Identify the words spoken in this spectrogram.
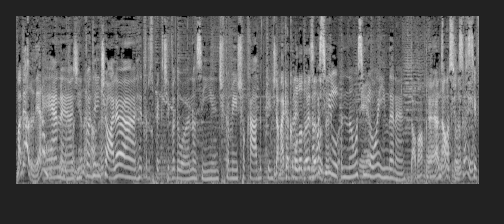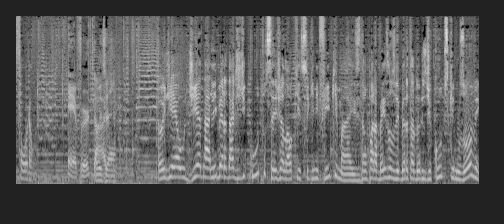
Uma galera. É, né? A gente, quando a real, gente né? olha a retrospectiva do ano, assim, a gente fica meio chocado, porque a gente Ainda mais que acumulou dois não anos, né? assimilou, Não assimilou ainda, né? Dá uma. É, As não, pessoas que se foram. É verdade. Pois é. Hoje é o dia da liberdade de culto, seja lá o que isso signifique, mas então parabéns aos libertadores de cultos que nos ouvem.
